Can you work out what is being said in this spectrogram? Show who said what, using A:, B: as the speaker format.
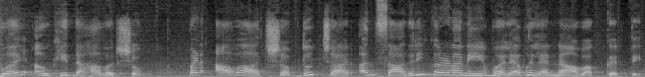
A: वय अवघी दहा वर्ष. पण आवाज शब्दोच्चार आणि सादरीकरणाने भल्या भल्यांना आवाक करते.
